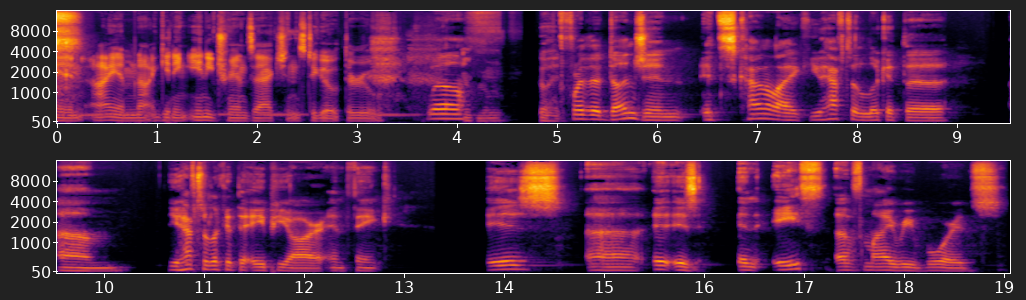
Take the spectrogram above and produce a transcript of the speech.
and I am not getting any transactions to go through. well Mhm. Go ahead. for the dungeon it's kind of like you have to look at the um you have to look at the apr and think is uh is an eighth of my rewards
